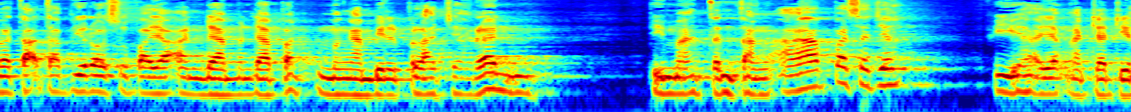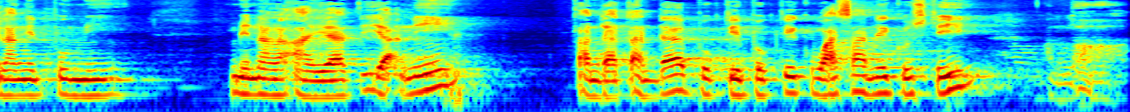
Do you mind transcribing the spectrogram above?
Wa tabiro supaya Anda mendapat mengambil pelajaran bima tentang apa saja fiha yang ada di langit bumi minal ayat yakni tanda-tanda bukti-bukti kuasane Gusti Allah.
